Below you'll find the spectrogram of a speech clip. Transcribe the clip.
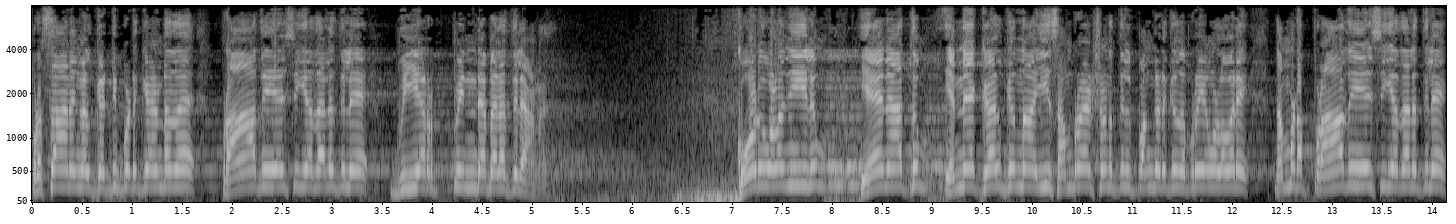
പ്രസ്ഥാനങ്ങൾ കെട്ടിപ്പടുക്കേണ്ടത് പ്രാദേശിക തലത്തിലെ വിയർപ്പിന്റെ ബലത്തിലാണ്. കോടുകുളഞ്ഞിയിലും ഏനാത്തും എന്നെ കേൾക്കുന്ന ഈ സംപ്രേഷണത്തിൽ പങ്കെടുക്കുന്ന പ്രിയമുള്ളവരെ നമ്മുടെ പ്രാദേശിക തലത്തിലെ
